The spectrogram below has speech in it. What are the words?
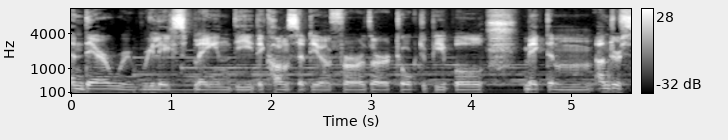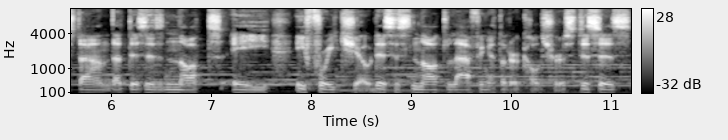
And there we really explain the, the concept even further, talk to people, make them understand that this is not a, a freak show. This is not laughing at other cultures. This is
